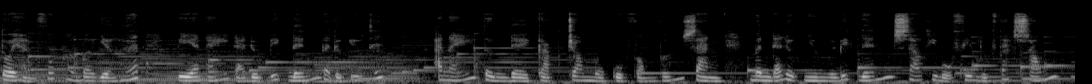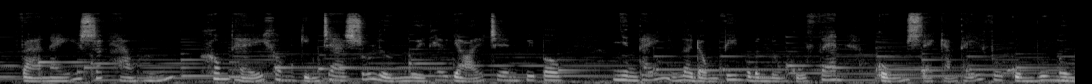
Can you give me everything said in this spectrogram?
Tôi hạnh phúc hơn bao giờ hết vì anh ấy đã được biết đến và được yêu thích anh ấy từng đề cập trong một cuộc phỏng vấn rằng mình đã được nhiều người biết đến sau khi bộ phim được phát sóng và anh ấy rất hào hứng, không thể không kiểm tra số lượng người theo dõi trên Weibo. Nhìn thấy những lời động viên và bình luận của fan cũng sẽ cảm thấy vô cùng vui mừng.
